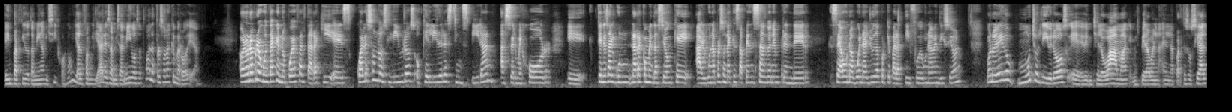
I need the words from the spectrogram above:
he impartido también a mis hijos, ¿no? Y a los familiares, a mis amigos, a todas las personas que me rodean. Ahora una pregunta que no puede faltar aquí es, ¿cuáles son los libros o qué líderes te inspiran a ser mejor? Eh, ¿Tienes alguna recomendación que alguna persona que está pensando en emprender sea una buena ayuda porque para ti fue una bendición? Bueno, he leído muchos libros eh, de Michelle Obama que me inspiraban en la, parte social,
